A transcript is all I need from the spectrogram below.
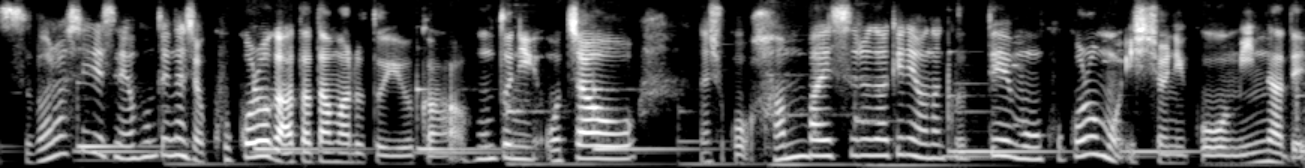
素晴らしいですね。本当に何でしょう、心が温まるというか、本当にお茶を何でしょうこう販売するだけではなくって、もう心も一緒にこうみんなで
